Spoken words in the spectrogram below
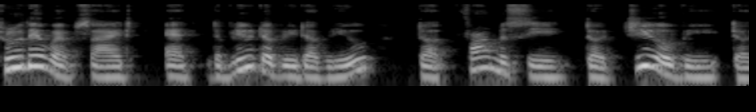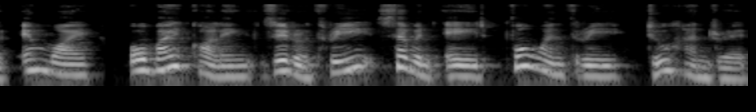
through their website at www.pharmacy.gov.my or by calling 0378 413 200.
